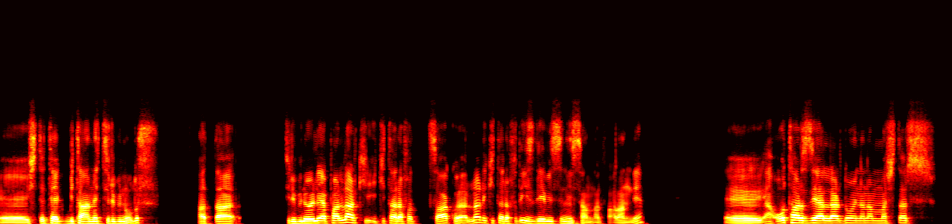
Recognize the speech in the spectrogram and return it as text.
Ee, işte tek bir tane tribün olur. Hatta tribünü öyle yaparlar ki iki tarafa sağa koyarlar, iki tarafı da izleyebilsin insanlar falan diye. Ee, yani o tarz yerlerde oynanan maçlar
